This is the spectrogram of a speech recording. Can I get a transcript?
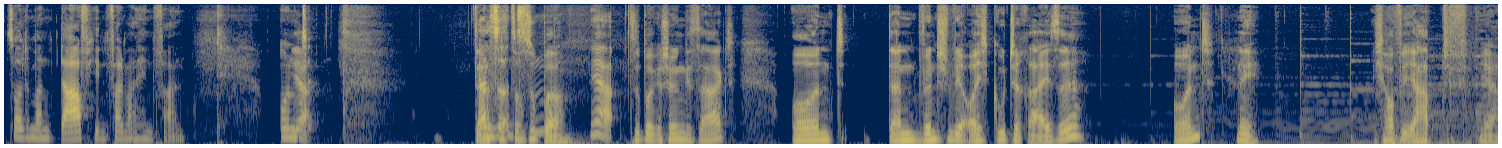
sollte man da auf jeden Fall mal hinfahren. Und ja. Das ist doch super. ja, Super schön gesagt. Und dann wünschen wir euch gute Reise. Und, nee. Ich hoffe, ihr habt, ja.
